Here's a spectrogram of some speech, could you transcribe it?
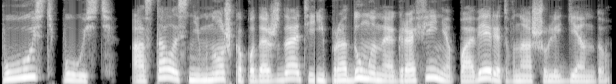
Пусть, пусть. Осталось немножко подождать, и продуманная графиня поверит в нашу легенду.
